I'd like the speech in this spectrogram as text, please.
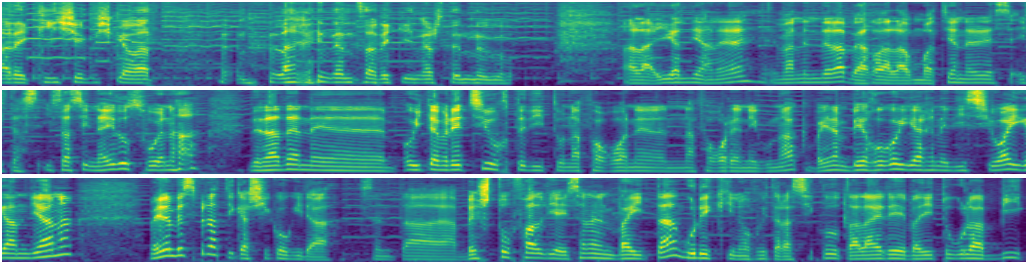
Are klixe pixka bat lagain dantzarekin hasten dugu. Hala, igandian, eh? Emanen dela, behar laun batian, ere, izazi nahi duzuena, dena den, e, oita meretzi urte ditu Nafagoren egunak, baina berrogoi garen edizioa igandian, baina bezperatik hasiko gira, zenta bestofaldia izanen baita, gurekin horretaraziko dut, ala ere, baditugula bi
